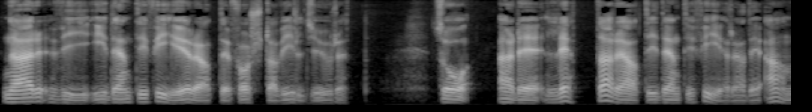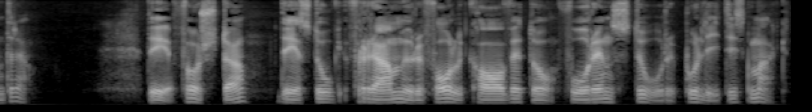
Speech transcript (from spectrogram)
När vi identifierat det första vilddjuret så är det lättare att identifiera det andra. Det första, det stod fram ur folkhavet och får en stor politisk makt.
